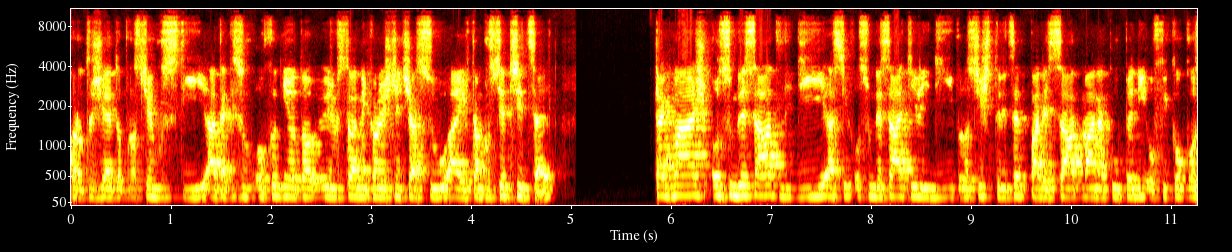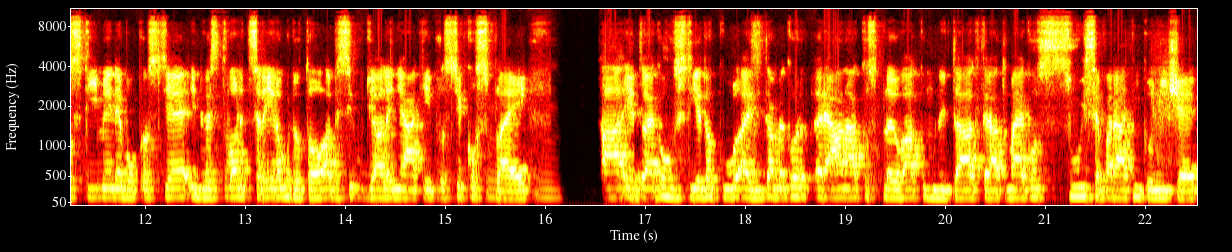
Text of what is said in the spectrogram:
protože je to prostě hustý a taky jsou ochotní o to investovat nekonečně času a jich tam prostě 30 tak máš 80 lidí a z těch 80 lidí prostě 40-50 má nakoupený ofiko kostýmy nebo prostě investovali celý rok do toho, aby si udělali nějaký prostě cosplay. Mm, mm. A je to jako hustý, je to cool a je tam jako reálná cosplayová komunita, která to má jako svůj separátní koníček.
